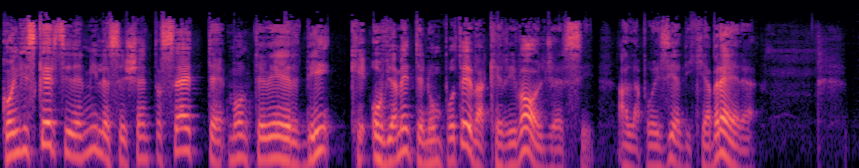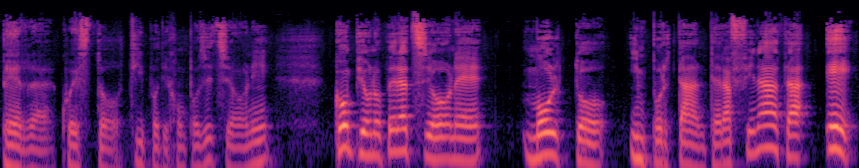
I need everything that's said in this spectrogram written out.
Con gli scherzi del 1607, Monteverdi, che ovviamente non poteva che rivolgersi alla poesia di Chiabrera, per questo tipo di composizioni, compie un'operazione molto importante, raffinata e,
